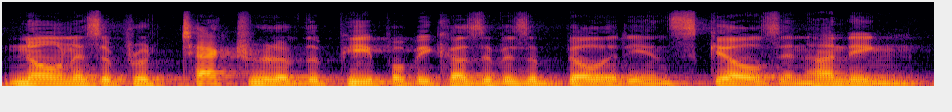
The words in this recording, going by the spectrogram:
known as a protectorate of the people because of his ability and skills in hunting.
